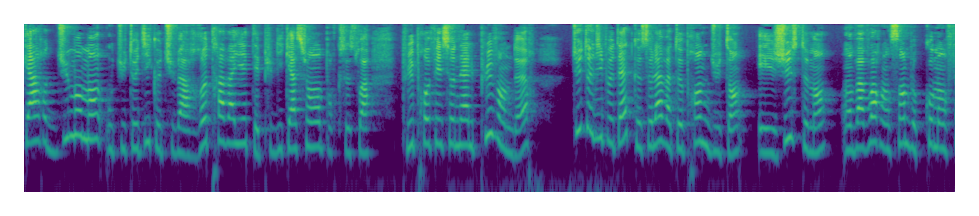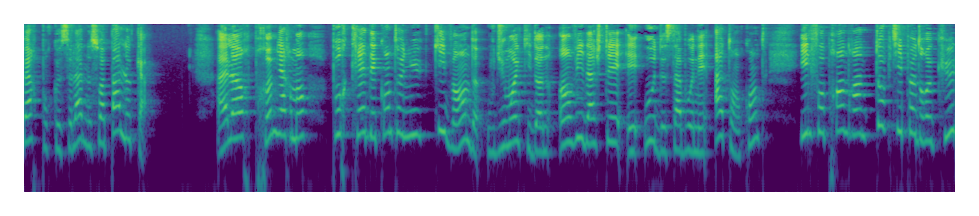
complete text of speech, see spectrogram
car du moment où tu te dis que tu vas retravailler tes publications pour que ce soit plus professionnel, plus vendeur, tu te dis peut-être que cela va te prendre du temps et justement, on va voir ensemble comment faire pour que cela ne soit pas le cas. Alors, premièrement, pour créer des contenus qui vendent, ou du moins qui donnent envie d'acheter et ou de s'abonner à ton compte, il faut prendre un tout petit peu de recul,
